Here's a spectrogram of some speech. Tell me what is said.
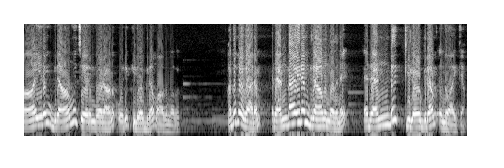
ആയിരം ഗ്രാം ചേരുമ്പോഴാണ് ഒരു കിലോഗ്രാം ആകുന്നത്. അത് പ്രകാരം രണ്ടായിരം ഗ്രാം എന്നതിനെ രണ്ട് കിലോഗ്രാം എന്ന് വായിക്കാം.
